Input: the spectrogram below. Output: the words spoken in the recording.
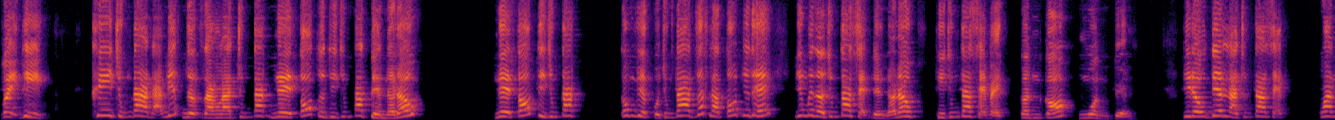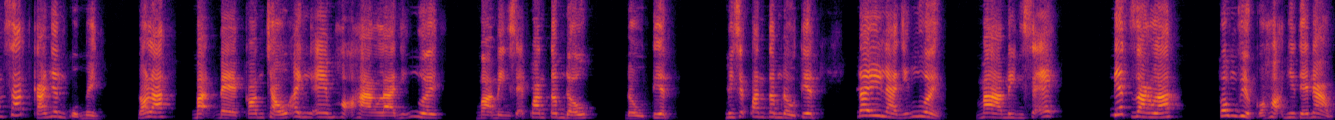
vậy thì khi chúng ta đã biết được rằng là chúng ta nghề tốt rồi thì chúng ta tuyển ở đâu? Nghề tốt thì chúng ta, công việc của chúng ta rất là tốt như thế, nhưng bây giờ chúng ta sẽ tuyển ở đâu thì chúng ta sẽ phải cần có nguồn tuyển. Thì đầu tiên là chúng ta sẽ quan sát cá nhân của mình. Đó là bạn bè, con cháu, anh em, họ hàng là những người mà mình sẽ quan tâm đầu đầu tiên. Mình sẽ quan tâm đầu tiên. Đây là những người mà mình sẽ biết rằng là công việc của họ như thế nào,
